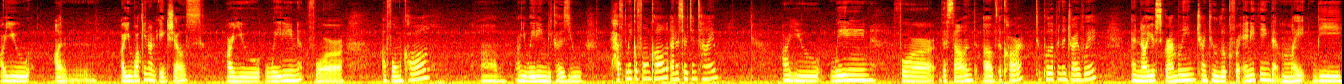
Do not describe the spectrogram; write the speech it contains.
Are you on are you walking on eggshells? Are you waiting for a phone call? Um, are you waiting because you have to make a phone call at a certain time? Are you waiting for the sound of the car to pull up in the driveway? And now you're scrambling, trying to look for anything that might be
